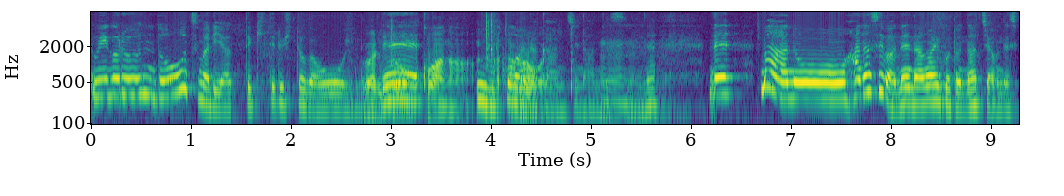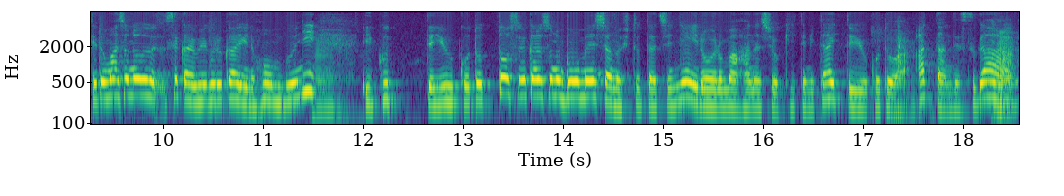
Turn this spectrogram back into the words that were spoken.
ウイグル運動をつまりやってきてる人が多いの割でとコアなうん、方コアな感じなんですよね。でまああの話せばね長いことになっちゃうんですけど、まあ、その世界ウイグル会議の本部に行くっていうこととそれからその亡命者の人たちにいろいろまあ話を聞いてみたいっていうことはあったんですが。うんうん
